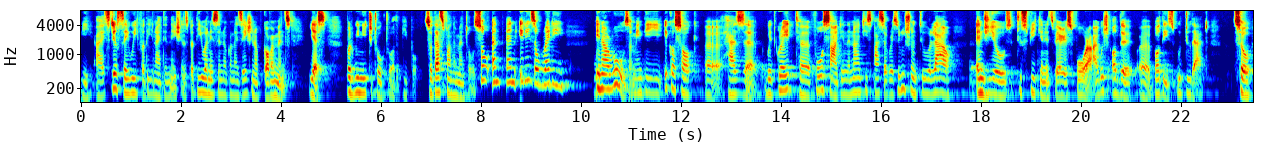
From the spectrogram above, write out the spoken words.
we, I still say we for the United Nations, but the UN is an organization of governments. Yes, but we need to talk to other people. So that's fundamental. So, and, and it is already in our rules. I mean, the ECOSOC uh, has, uh, with great uh, foresight in the 90s, passed a resolution to allow NGOs to speak in its various fora. I wish other uh, bodies would do that. So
